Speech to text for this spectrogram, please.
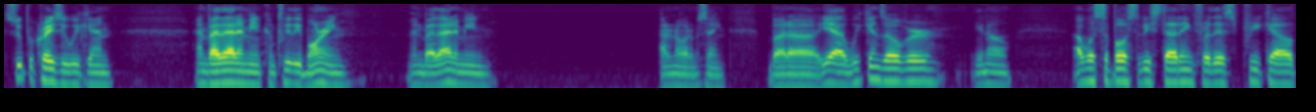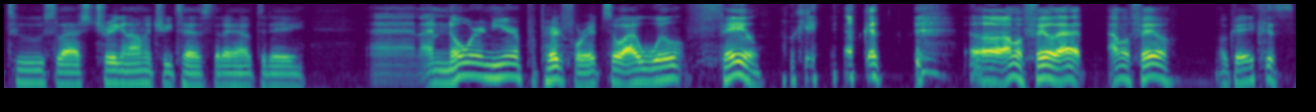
super crazy weekend, and by that I mean completely boring, and by that I mean I don't know what I'm saying. But uh, yeah, weekend's over. You know, I was supposed to be studying for this pre-cal two slash trigonometry test that I have today and I'm nowhere near prepared for it, so I will fail. Okay, I'm gonna, uh, I'm gonna fail that. I'm gonna fail. Okay, because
